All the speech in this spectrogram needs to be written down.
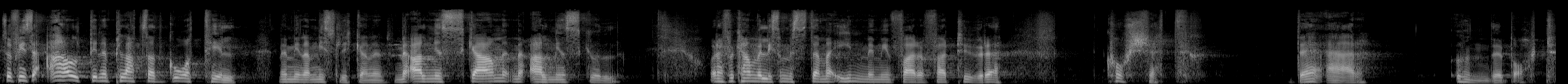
så finns det alltid en plats att gå till med mina misslyckanden, med all min skam, med all min skuld. Och därför kan vi liksom stämma in med min farfar Ture. Korset, det är underbart.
